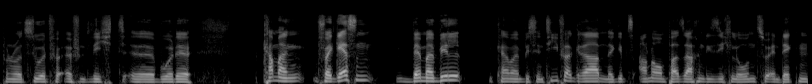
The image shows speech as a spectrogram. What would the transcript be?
von Rod Stewart veröffentlicht äh, wurde, kann man vergessen, wenn man will. Kann man ein bisschen tiefer graben. Da gibt es auch noch ein paar Sachen, die sich lohnen zu entdecken.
